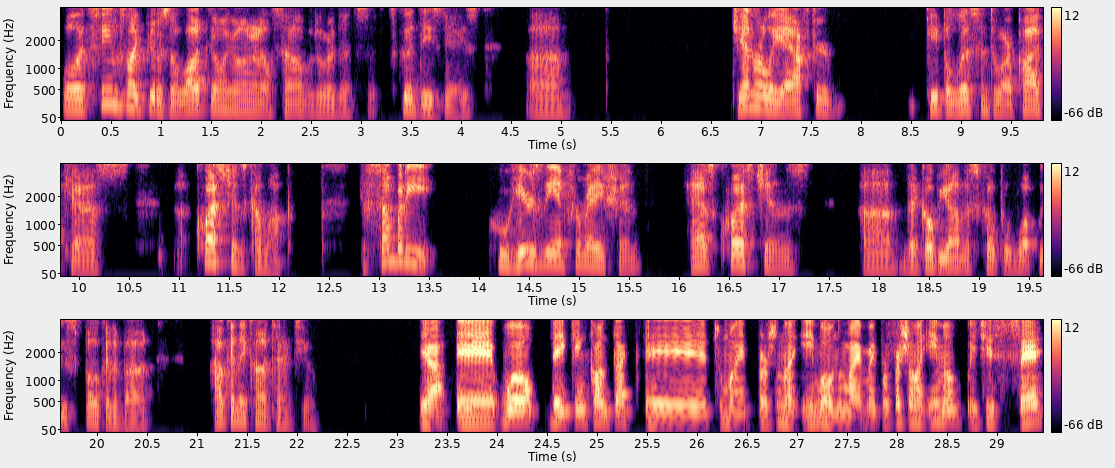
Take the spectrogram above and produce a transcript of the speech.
Well, it seems like there's a lot going on in El Salvador that's it's good these days. Um, generally, after people listen to our podcasts, uh, questions come up if somebody who hears the information has questions uh, that go beyond the scope of what we've spoken about, how can they contact you? Yeah, uh, well, they can contact uh, to my personal email, my, my professional email, which is C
